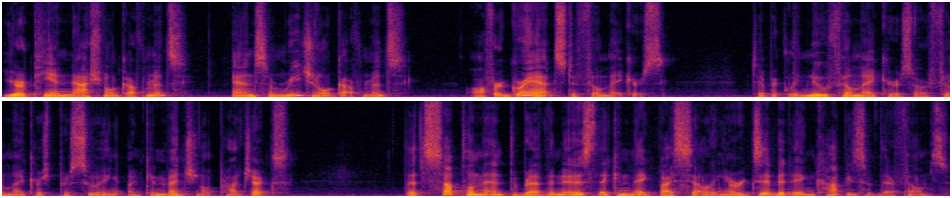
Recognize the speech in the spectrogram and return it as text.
European national governments and some regional governments offer grants to filmmakers, typically new filmmakers or filmmakers pursuing unconventional projects, that supplement the revenues they can make by selling or exhibiting copies of their films.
